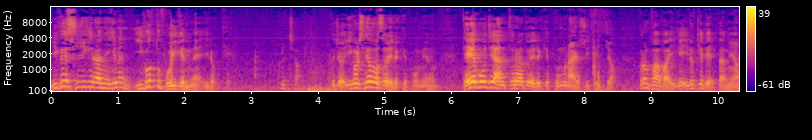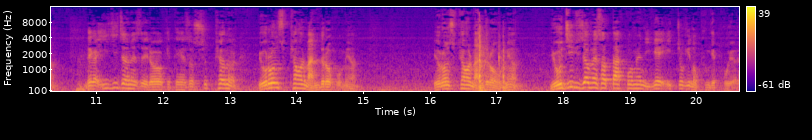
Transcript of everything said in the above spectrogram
이게 수직이라는 얘기는 이것도 보이겠네 이렇게. 그렇죠. 그죠? 이걸 세워서 이렇게 보면 대보지 않더라도 이렇게 보면 알 수 있겠죠. 그럼 봐봐. 이게 이렇게 됐다면 내가 이 지점에서 이렇게 돼서 수평을 요런 수평을 만들어 보면 요런 수평을 만들어 보면 요 지점에서 딱 보면 이게 이쪽이 높은 게 보여요.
